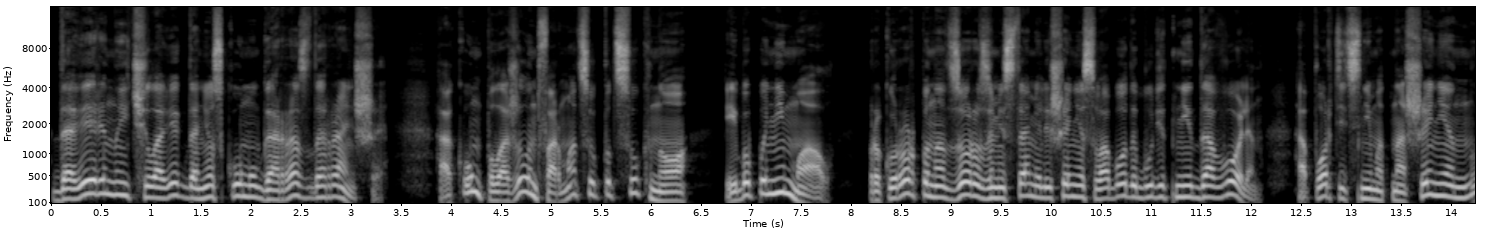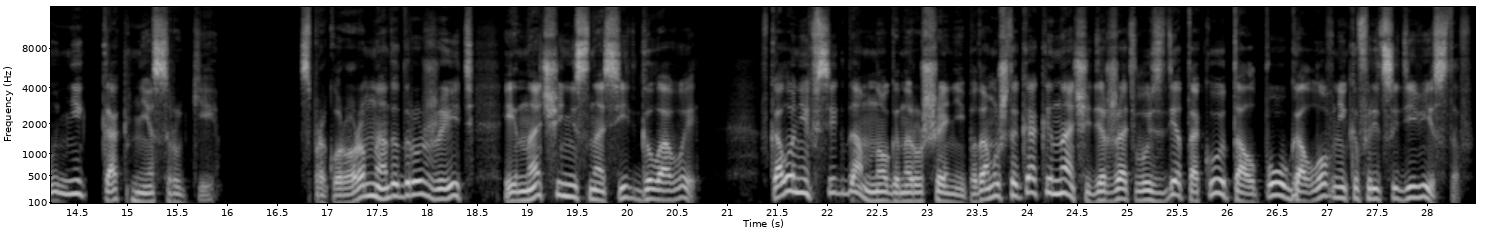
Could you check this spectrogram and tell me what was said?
доверенный человек донес куму гораздо раньше, а кум положил информацию под сукно, ибо понимал, Прокурор по надзору за местами лишения свободы будет недоволен, а портить с ним отношения ну никак не с руки. С прокурором надо дружить, иначе не сносить головы. В колониях всегда много нарушений, потому что как иначе держать в узде такую толпу уголовников-рецидивистов?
